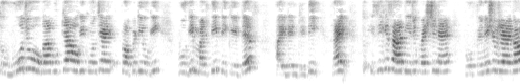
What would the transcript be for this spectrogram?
तो वो जो होगा, वो क्या होगी, कौन सी प्रॉपर्टी होगी? वो होगी मल्टीप्लीकेटिव आइडेंटिटी राइट तो इसी के साथ ये जो क्वेश्चन है, वो फिनिश हो जाएगा।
